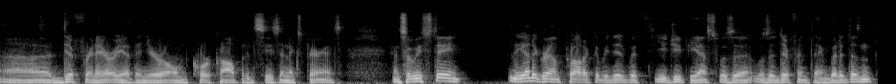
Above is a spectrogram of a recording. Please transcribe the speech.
uh, different area than your own core competencies and experience. And so we stayed. The underground product that we did with UGPS was a was a different thing, but it doesn't.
